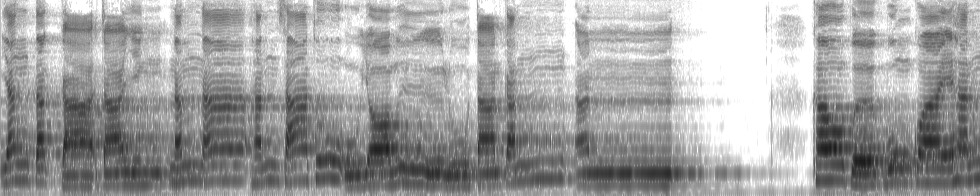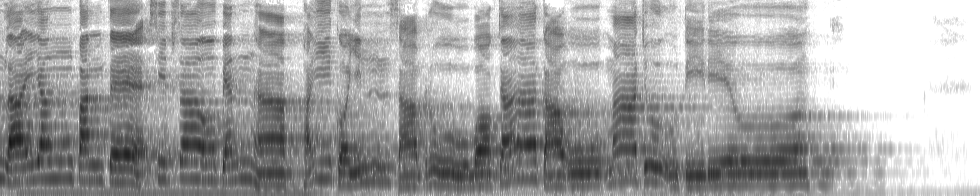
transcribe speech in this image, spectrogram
ยังตักกาจายิงน้ำนาหันสาธุยอมือลูตานกันอัน เข้าเปิกบุงควายหันหลายยังปันแต่สิบเศร้าเป็นหาบไผก็ยินสาบรู้บอกจ้าเก่ามาจุตีเดียว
